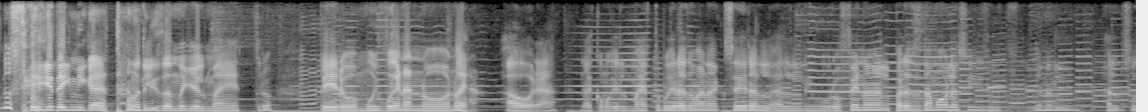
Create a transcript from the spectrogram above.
No sé qué técnica estaba utilizando aquí el maestro, pero muy buenas no, no eran. Ahora, no es como que el maestro pudiera tomar acceder al, al ibuprofeno, al paracetamol, así su, en el, al, su.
